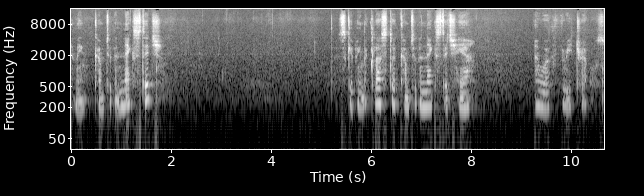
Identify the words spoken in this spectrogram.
And then come to the next stitch. Skipping the cluster come to the next stitch here and work three trebles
